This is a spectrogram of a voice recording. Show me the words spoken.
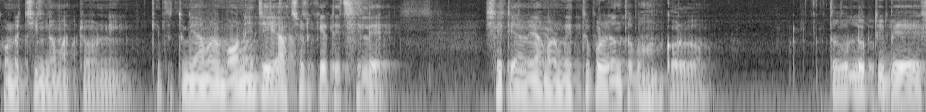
কোনো চিহ্ন মাত্র নেই, কিন্তু তুমি আমার মনে যে আচর কেটেছিলে সেটি আমি আমার মৃত্যু পর্যন্ত বহন করব। তো লোকটি বেশ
